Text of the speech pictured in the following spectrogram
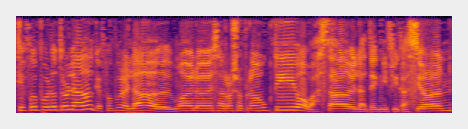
que fue por otro lado, que fue por el lado del modelo de desarrollo productivo basado en la tecnificación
